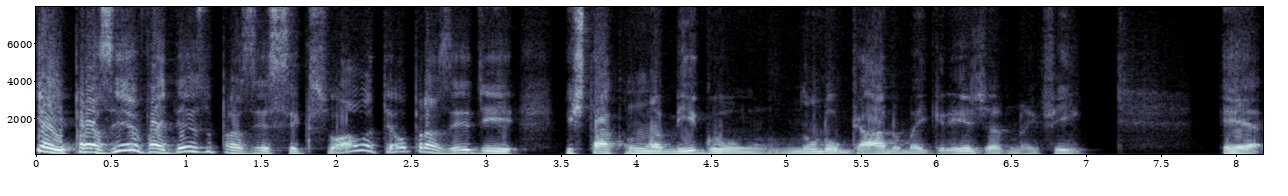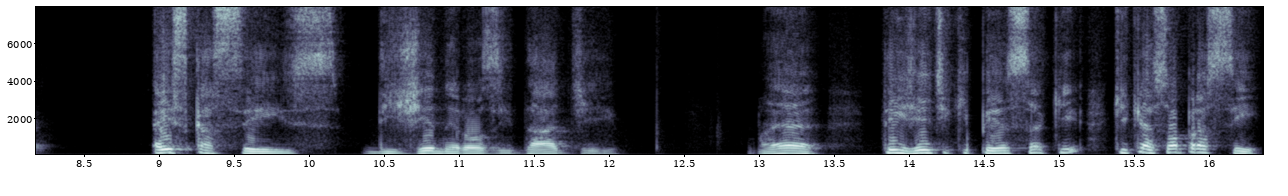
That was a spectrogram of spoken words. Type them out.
E aí, prazer vai desde o prazer sexual até o prazer de estar com um amigo num lugar, numa igreja, enfim. É, é escassez de generosidade, não é? Tem gente que pensa que, que quer só para si.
